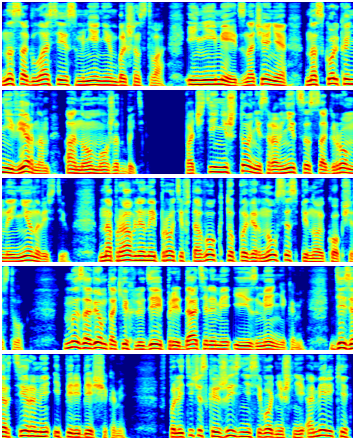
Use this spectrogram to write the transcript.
на согласие с мнением большинства, и не имеет значения, насколько неверным оно может быть. Почти ничто не сравнится с огромной ненавистью, направленной против того, кто повернулся спиной к обществу. Мы зовем таких людей предателями и изменниками, дезертирами и перебежчиками. В политической жизни сегодняшней Америки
